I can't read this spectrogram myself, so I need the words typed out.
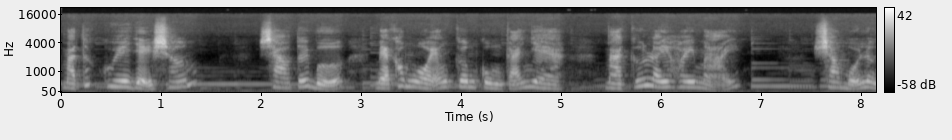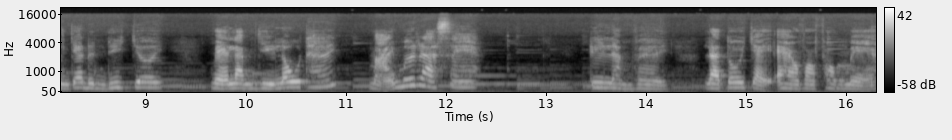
mà thức khuya dậy sớm. Sao tới bữa, mẹ không ngồi ăn cơm cùng cả nhà, mà cứ loay hoay mãi. Sao mỗi lần gia đình đi chơi, mẹ làm gì lâu thế, mãi mới ra xe. Đi làm về là tôi chạy ào vào phòng mẹ,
